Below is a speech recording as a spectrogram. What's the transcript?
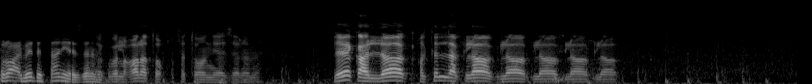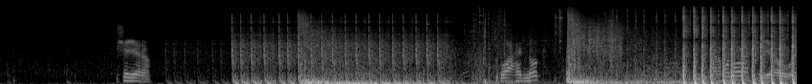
تروح على البيت الثاني يا زلمة. بالغلط وقفت هون يا زلمة. ليك على اللاج قلت لك لاج لاج لاج لاج لاج شجرة. واحد نوك. أنا من ورا الشجرة اول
